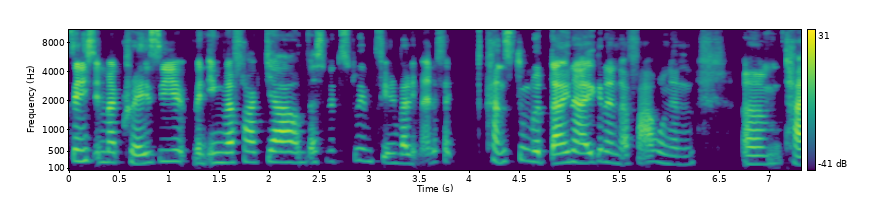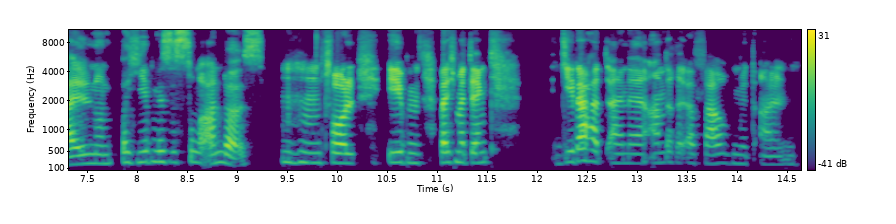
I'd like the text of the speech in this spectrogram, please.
finde ich es immer crazy, wenn irgendwer fragt, ja, und was würdest du empfehlen? Weil im Endeffekt kannst du nur deine eigenen Erfahrungen ähm, teilen und bei jedem ist es so anders. Mhm, voll, eben, weil ich mir denke, jeder hat eine andere Erfahrung mit allen.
